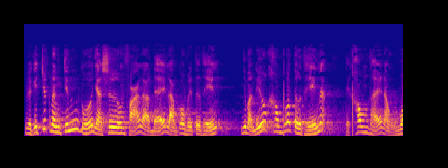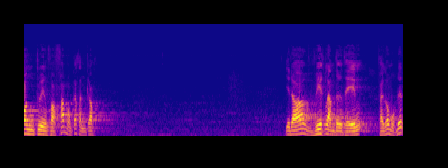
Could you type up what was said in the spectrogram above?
Vì cái chức năng chính của nhà sư không phải là để làm công việc từ thiện. Nhưng mà nếu không có từ thiện đó thì không thể nào quần truyền Phật pháp một cách thành công. Do đó, việc làm từ thiện phải có mục đích.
